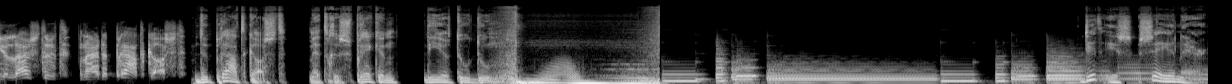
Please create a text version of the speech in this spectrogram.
Je luistert naar de Praatkast. De Praatkast met gesprekken die ertoe doen. Dit is CNR,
